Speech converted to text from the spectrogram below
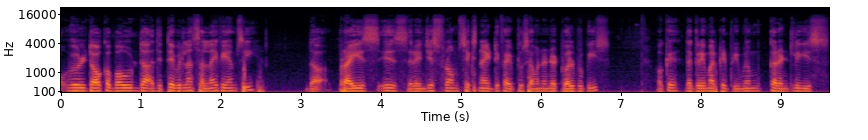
we will talk about the Aditya Birla Sun Life AMC the price is ranges from 695 to 712 rupees okay? The gray market premium currently is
